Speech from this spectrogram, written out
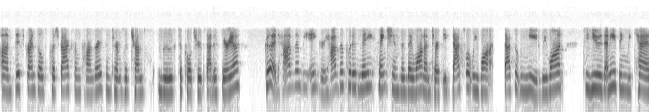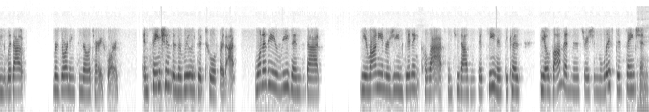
um, disgruntled pushback from Congress in terms of Trump's move to pull troops out of Syria, good. Have them be angry. Have them put as many sanctions as they want on Turkey. That's what we want. That's what we need. We want to use anything we can without resorting to military force. And sanctions is a really good tool for that. One of the reasons that the Iranian regime didn't collapse in 2015 is because the Obama administration lifted sanctions.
